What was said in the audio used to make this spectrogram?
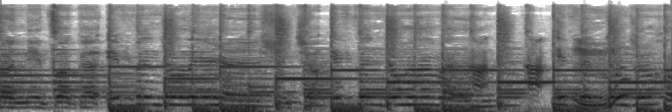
和你做个一分钟恋人，寻求一分钟安稳，一分钟之后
